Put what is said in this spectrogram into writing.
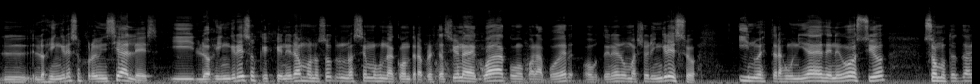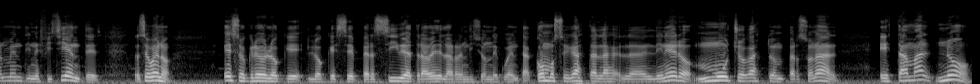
los ingresos provinciales y los ingresos que generamos nosotros no hacemos una contraprestación adecuada como para poder obtener un mayor ingreso y nuestras unidades de negocio somos totalmente ineficientes. Entonces, bueno, eso creo lo que, lo que se percibe a través de la rendición de cuenta. ¿Cómo se gasta la- la- el dinero? Mucho gasto en personal. ¿Está mal? No,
